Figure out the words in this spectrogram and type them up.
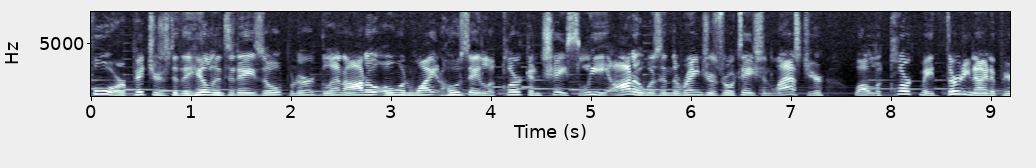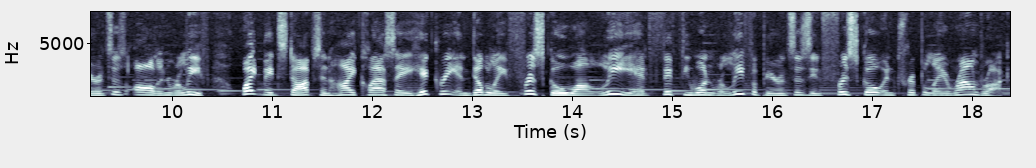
four pitchers to the Hill in today's opener. Glenn Otto, Owen White, Jose Leclerc, and Chase Lee. Otto was in the Rangers rotation last year while Leclerc made 39 appearances, all in relief. White made stops in High Class A Hickory and Double A Frisco, while Lee had 51 relief appearances in Frisco and Triple A Round Rock.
